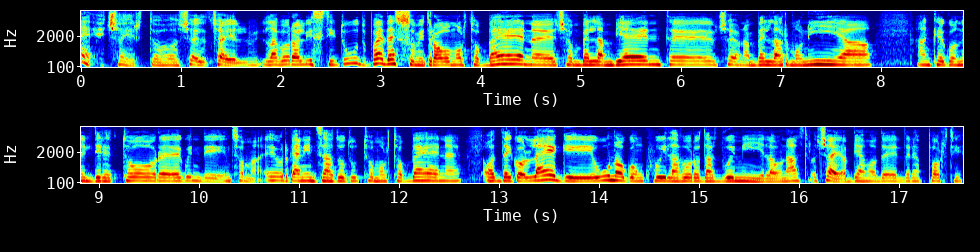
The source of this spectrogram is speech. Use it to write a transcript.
Beh, certo, c'è il lavoro all'istituto, poi adesso mi trovo molto bene, c'è un bell'ambiente, c'è una bella armonia anche con il direttore, quindi insomma è organizzato tutto molto bene. Ho dei colleghi, uno con cui lavoro dal 2000, un altro, cioè abbiamo dei, dei rapporti.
